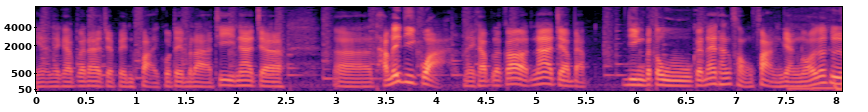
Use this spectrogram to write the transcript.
เงี้ยนะครับก็น่าจะเป็นฝ่ายโกเตมาลาที่น่าจะอ่าทำได้ดีกว่านะครับแล้วก็น่าจะแบบยิงประตูกันได้ทั้งสองฝั่งอย่างน้อยก็คือ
